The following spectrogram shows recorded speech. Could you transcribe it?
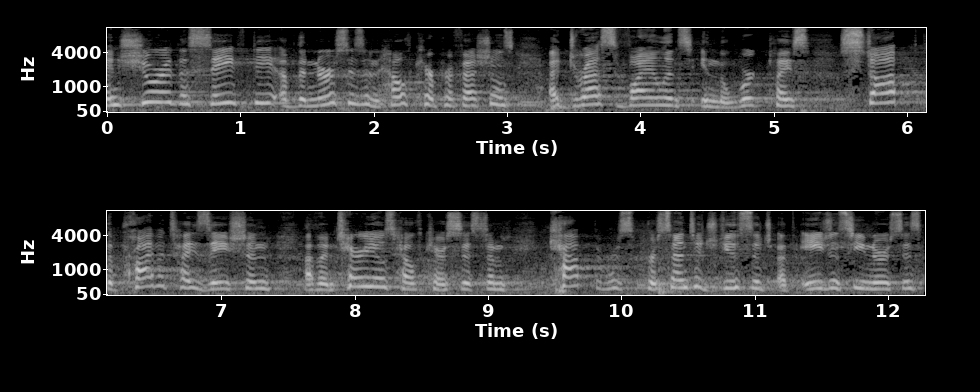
Ensure the safety of the nurses and healthcare professionals. Address violence in the workplace. Stop the privatization of Ontario's healthcare system. Cap the percentage usage of agency nurses.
